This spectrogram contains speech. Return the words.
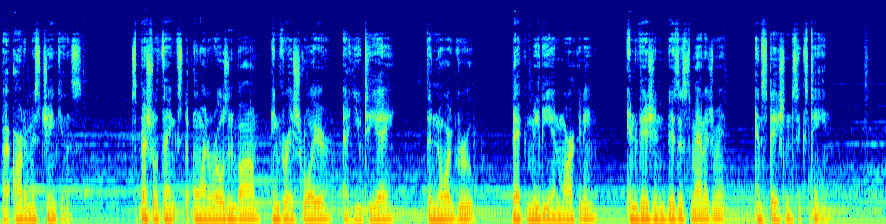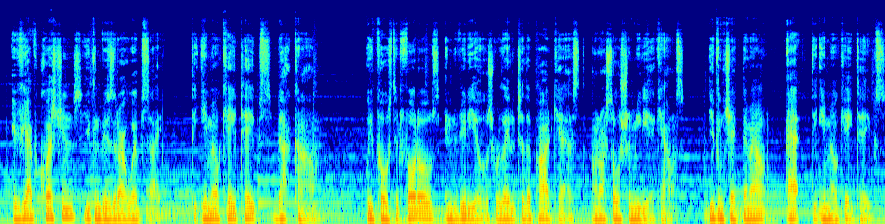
by Artemis Jenkins. Special thanks to Owen Rosenbaum and Grace Royer at UTA, the Nord Group, Beck Media and Marketing, Envision Business Management, and Station 16. If you have questions, you can visit our website, themlktapes.com. We posted photos and videos related to the podcast on our social media accounts. You can check them out at the MLK Tapes.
